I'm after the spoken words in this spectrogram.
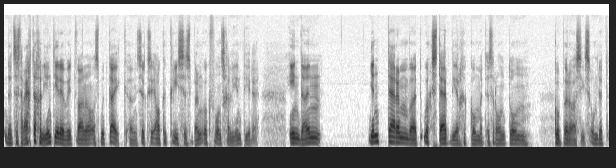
dit is regte geleenthede weet waarna ons moet kyk. Um, so ek sê elke krisis bring ook vir ons geleenthede. En dan een term wat ook sterk deurgekom het is rondom koöperasies om dit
